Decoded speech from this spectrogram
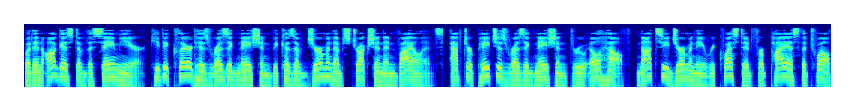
but in August of the same year, he declared his resignation because of German obstruction and violence. After Paech's resignation through ill health, Nazi Germany requested for Pius XII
